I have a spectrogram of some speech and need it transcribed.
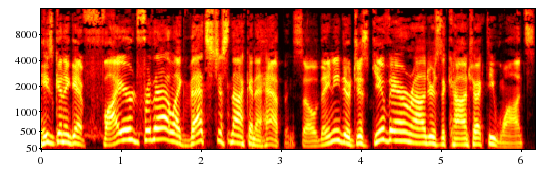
he's going to get fired for that. Like, that's just not going to happen. So they need to just give Aaron Rodgers the contract he wants.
